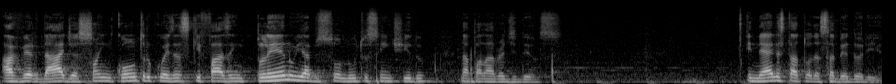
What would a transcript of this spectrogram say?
a verdade, eu só encontro coisas que fazem pleno e absoluto sentido na palavra de Deus. E nela está toda a sabedoria.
